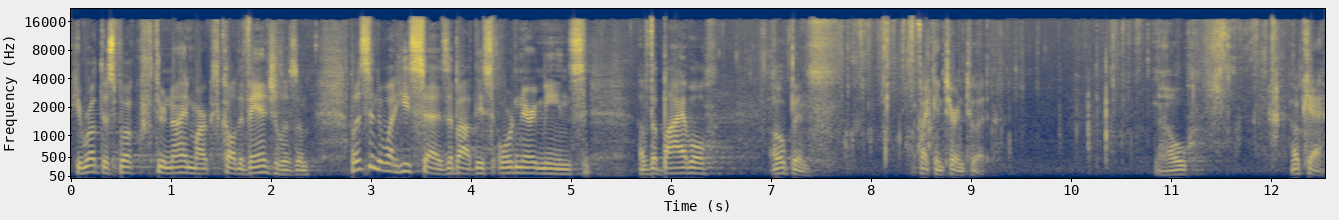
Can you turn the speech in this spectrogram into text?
he wrote this book through nine marks called Evangelism. Listen to what he says about these ordinary means of the Bible open. If I can turn to it. No. Okay.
